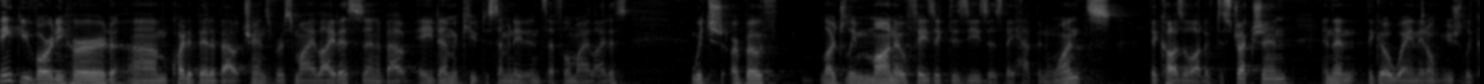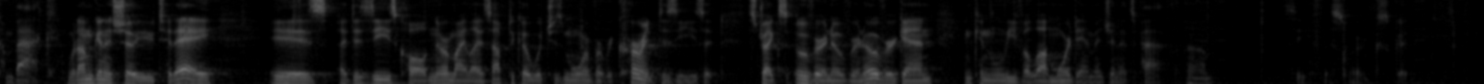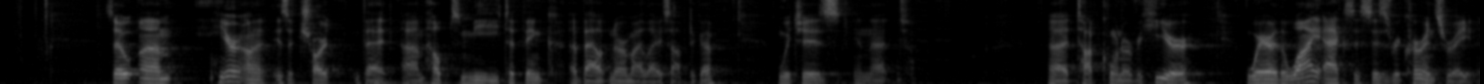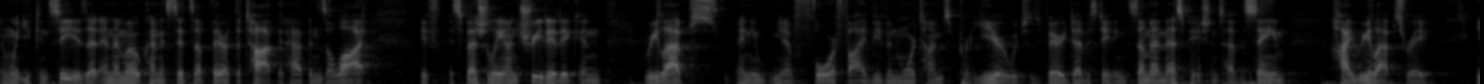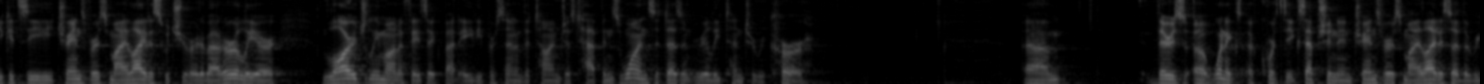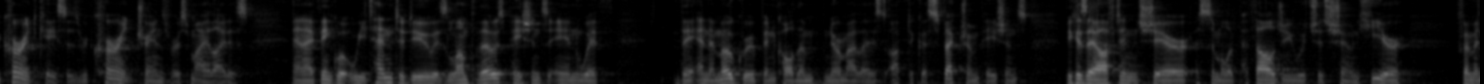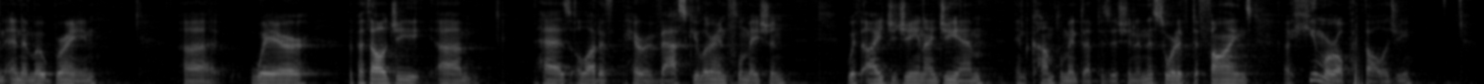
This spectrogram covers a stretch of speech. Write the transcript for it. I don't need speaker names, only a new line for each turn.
think you've already heard um, quite a bit about transverse myelitis and about ADEM, acute disseminated encephalomyelitis, which are both largely monophasic diseases. They happen once, they cause a lot of destruction, and then they go away and they don't usually come back. What I'm going to show you today is a disease called neuromyelitis optica, which is more of a recurrent disease. It strikes over and over and over again and can leave a lot more damage in its path. Um, see if this works. Good. So um, here uh, is a chart that um, helps me to think about neuromyelitis optica, which is in that uh, top corner over here, where the y-axis is recurrence rate, and what you can see is that NMO kind of sits up there at the top. It happens a lot. If especially untreated, it can relapse any you know four, or five, even more times per year, which is very devastating. Some MS patients have the same high relapse rate. You could see transverse myelitis, which you heard about earlier, largely monophasic, about 80% of the time just happens once. It doesn't really tend to recur. Um, there's uh, one, of course, the exception in transverse myelitis are the recurrent cases, recurrent transverse myelitis. And I think what we tend to do is lump those patients in with the NMO group and call them neuromyelitis optica spectrum patients because they often share a similar pathology, which is shown here from an NMO brain, uh, where the pathology um, has a lot of perivascular inflammation with IgG and IgM and complement deposition. And this sort of defines a humoral pathology,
